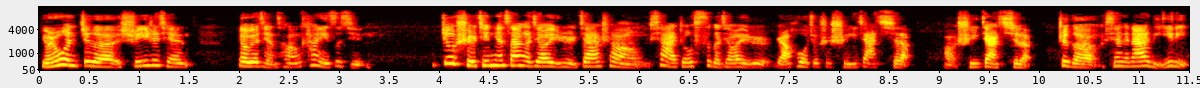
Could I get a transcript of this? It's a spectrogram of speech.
有人问这个十一之前要不要减仓，看你自己。就是今天三个交易日加上下周四个交易日，然后就是十一假期了啊，十一假期了。这个先给大家理一理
